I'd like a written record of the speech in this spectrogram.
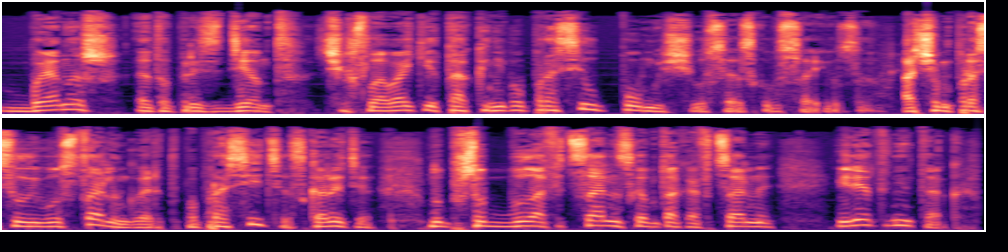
Бенеш, это президент Чехословакии, так и не попросил помощи у Советского Союза. О чем просил его Сталин, говорит, попросите, скажите, ну, чтобы было официально, скажем так, официально. Или это не так?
